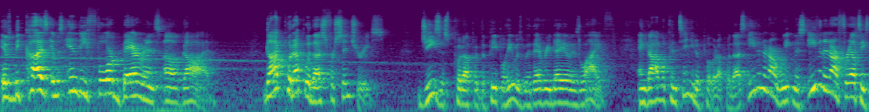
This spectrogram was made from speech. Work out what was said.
It was because it was in the forbearance of God. God put up with us for centuries. Jesus put up with the people he was with every day of his life. And God will continue to put up with us, even in our weakness, even in our frailties,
